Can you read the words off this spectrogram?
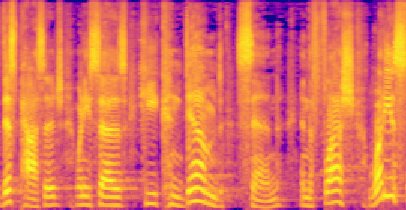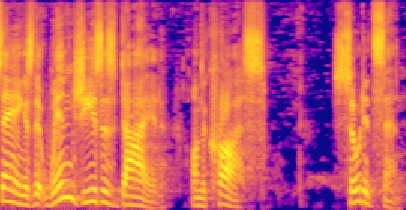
this passage, when he says he condemned sin in the flesh, what he is saying is that when Jesus died on the cross, so did sin.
